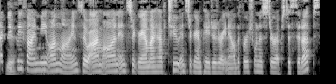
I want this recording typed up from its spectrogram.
technically yeah. find me online. So I'm on Instagram. I have two Instagram pages right now. The first one is Stirrups to Sit Ups.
